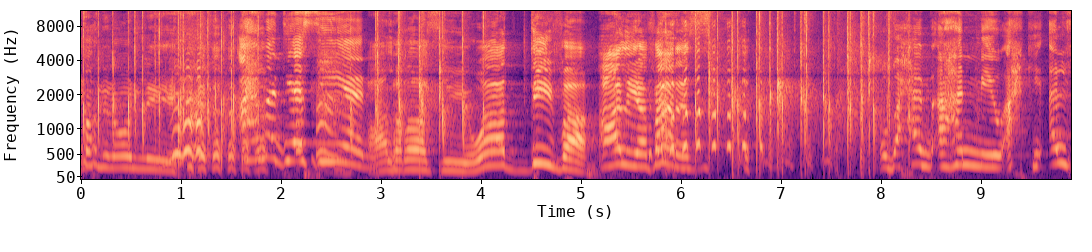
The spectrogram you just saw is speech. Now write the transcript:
أحمد ياسين. على راسي. والديفا عليا فارس. وبحب أهني وأحكي ألف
